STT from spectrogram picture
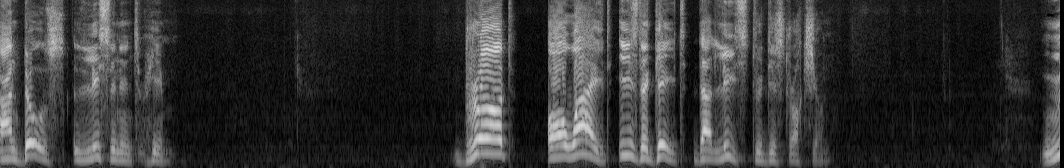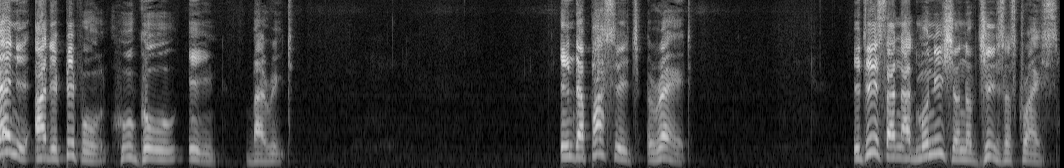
and those listening to him. Broad or wide is the gate that leads to destruction. Many are the people who go in by it. In the passage read, it is an admonition of Jesus Christ,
